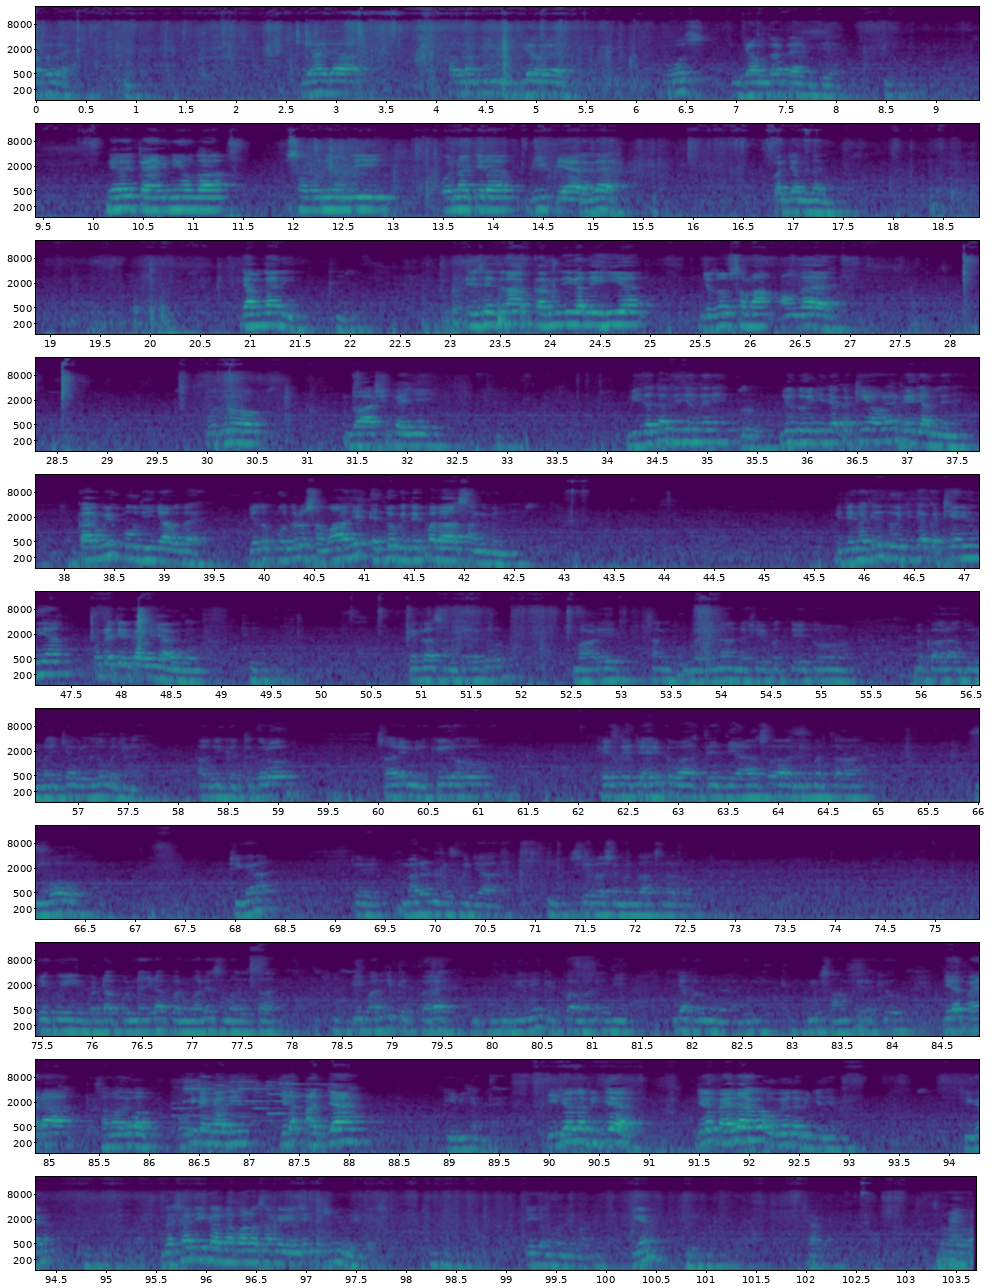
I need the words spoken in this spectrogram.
ਫਸਲ ਹੈ। ਲਿਹਾਜ਼ਾ ਆਪਣਾ ਵੀ ਬੀਜਿਆ ਹੋਇਆ ਹੈ, ਉਸ ਜੰਮਦਾ ਟਾਈਮ ਤੇ ਹੈ। ਜਿਹੜਾ ਟਾਈਮ ਨਹੀਂ ਆਉਂਦਾ ਸੌਂ ਨਹੀਂ ਆਉਂਦੀ ਉਹਨਾਂ ਚਿਰ ਵੀ ਪਿਆ ਰਹਿੰਦਾ ਹੈ ਪਰ ਜੰਮਦਾ ਨਹੀਂ। ਜੰਮਦਾ ਨਹੀਂ। ਇਸੇ ਤਰ੍ਹਾਂ ਕਰਮ ਦੀ ਗੱਲ ਇਹੀ ਹੈ ਜਦੋਂ ਸਮਾਂ ਆਉਂਦਾ ਹੈ ਉਧਰੋਂ ਬਾਰਿਸ਼ ਪੈ ਜੇ। ਬੀਜ ਤਾਂ ਧਰਤੀ ਜਾਂਦੇ ਨੇ ਜੋ ਦੋ ਚੀਜ਼ਾਂ ਇਕੱਠੀਆਂ ਹੋ ਜਾਣ ਫਿਰ ਜੰਮਦੇ ਨੇ। ਕਰਮ ਵੀ ਉਹਦੀ ਜੰਮਦਾ ਹੈ। ਜਦੋਂ ਉਧਰੋਂ ਸਮਾਂ ਆ ਜੇ ਇਦੋਂ ਕਿਤੇ ਭਲਾ ਸੰਗ ਮਿਲ ਜੇ ਵੀ ਜਿੰਨਾ ਚਿਰ ਦੋ ਚੀਜ਼ਾਂ ਇਕੱਠੀਆਂ ਨਹੀਂ ਹੁੰਦੀਆਂ ਉਹਨਾਂ ਚਿਰ ਕਰਮ ਜਾਗਦਾ ਨਹੀਂ ਚੰਗਾ ਸੰਗ ਕਰਿਆ ਕਰੋ। ਮਾੜੇ ਸੰਗ ਤੋਂ ਬਚਣਾ ਨਸ਼ੇ ਪੱਤੇ ਤੋਂ ਵਿਕਾਰਾਂ ਤੋਂ ਲੜਾਈ ਝਗੜੇ ਤੋਂ ਬਚਣਾ ਹੈ। ਆਪਦੀ ਕਿਰਤ ਕਰੋ। ਸਾਰੇ ਮਿਲ ਕੇ ਰਹੋ। ਹਿਰਦੇ ਚ ਇੱਕ ਵਾਸਤੇ ਦਿਆ ਸੁਆ ਨਿਮਰਤਾ, ਮੋਹ। ਠੀਕ ਹੈ ਨਾ? ਤੇ ਮਰਨ ਰੁਕ ਜਾ ਸੇਵਾ ਸਿਮਰਨ ਦਾ ਆਸਰਾ ਲਓ। ਇਹ ਕੋਈ ਵੱਡਾ ਪੁੰਨ ਹੈ ਜਿਹੜਾ ਆਪਾਂ ਨੂੰ ਮਾਰੇ ਸਮਝ ਦਿੱਤਾ। ਇਹ ਮਹਾਰਾਜ ਦੀ ਕਿਰਪਾ ਹੈ। ਗੁਰੂ ਜੀ ਦੀ ਕਿਰਪਾ ਮਹਾਰਾਜ ਦੀ, ਜਿਹੜਾ ਆਪਾਂ ਨੂੰ ਮਿਲਣ ਲੱਗੀ ਵੀ ਸਾਂਭ ਕੇ ਰੱਖਿਓ। ਜਿਹੜਾ ਪਹਿਲਾ ਸਮਾਂ ਦਿਓ ਉਹ ਵੀ ਚੰਗਾ ਸੀ। ਜਿਹੜਾ ਅੱਜ ਹੈ, ਇਹ ਵੀ ਚੰਗਾ ਹੈ। ਇਹ ਵੀ ਉਹਦਾ ਬੀਜਿਆ ਜਿਹੜਾ ਪਹਿਲਾ ਹੈਗਾ, ਉਹ ਵੀ ਉਹਦਾ ਬੀਜਿਆ ਸੀ। ਠੀਕ ਹੈ ਨਾ? ਨਸ਼ਾ ਨਹੀਂ ਕਰਨਾ, ਮਾੜਾ ਸੰਗ ਇਹ ਜੇ ਕੁਝ ਵੀ ਹੋ ਜਾਵੇ। ਇਹ ਗੱਲ ਬੰਦੇ ਠੀਕ ਹੈ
